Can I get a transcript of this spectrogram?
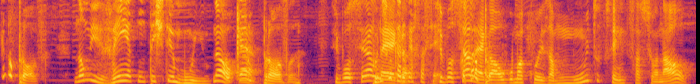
Quero prova. Não me venha com testemunho. Não, eu quero é. prova. Se você Por isso que eu alega, quero ver essa série. se você alega prova. alguma coisa muito sensacional,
